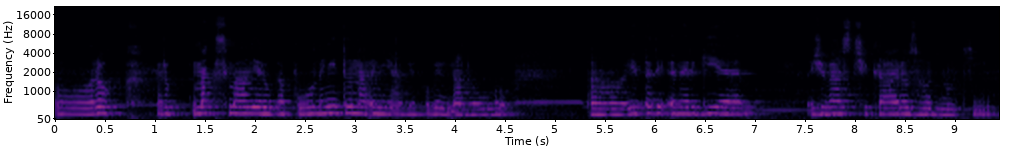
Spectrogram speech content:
uh, rok, rok, maximálně rok a půl, není to na, nějak jakoby na dlouho. Uh, je tady energie, že vás čeká rozhodnutí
